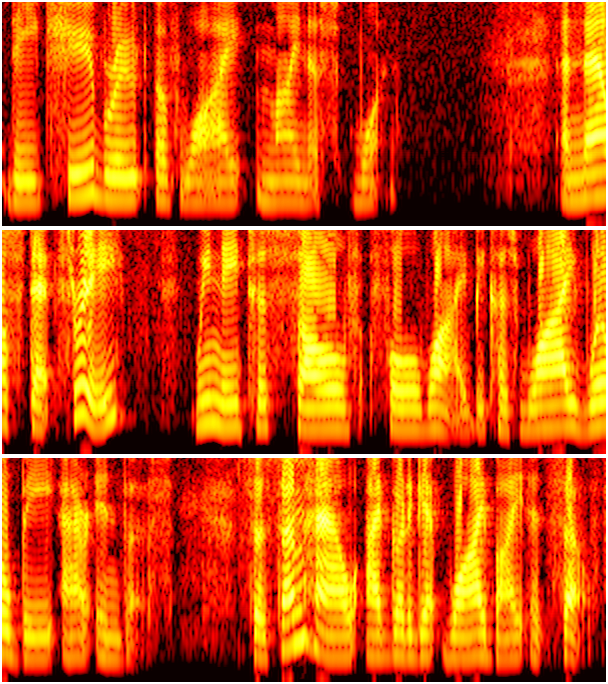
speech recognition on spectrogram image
the cube root of y minus 1. And now step 3, we need to solve for y because y will be our inverse. So somehow I've got to get y by itself.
